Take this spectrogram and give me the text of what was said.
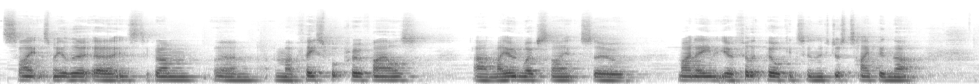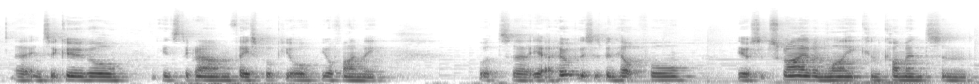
sites, my other uh, Instagram um, and my Facebook profiles and my own website. So my name, you know, Phillip Pilkington. If you just type in that uh, into Google, Instagram, Facebook, you'll you'll find me. But uh, yeah, I hope this has been helpful. You know, subscribe and like and comment and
